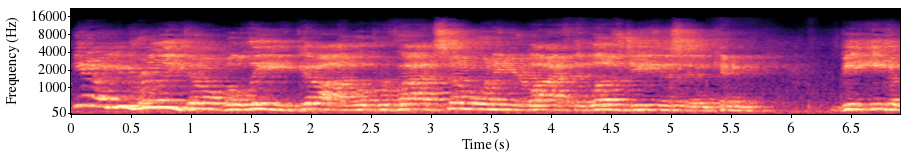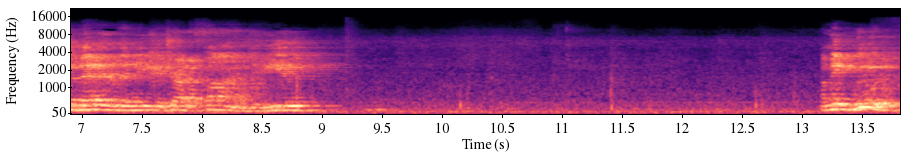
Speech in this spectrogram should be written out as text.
you know, you really don't believe God will provide someone in your life that loves Jesus and can be even better than you could try to find, do you? I mean, we would,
